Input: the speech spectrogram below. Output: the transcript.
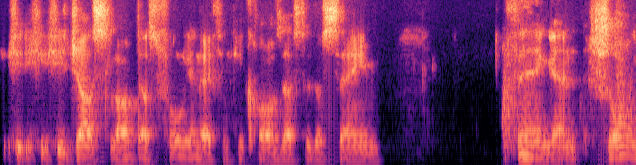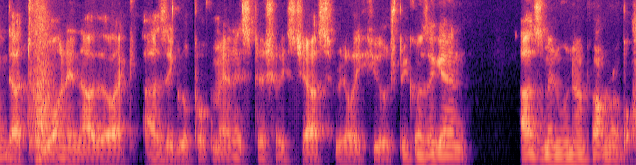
he he just loved us fully. And I think he calls us to the same thing and showing that to one another, like as a group of men, especially, is just really huge. Because again, as men, we're not vulnerable.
